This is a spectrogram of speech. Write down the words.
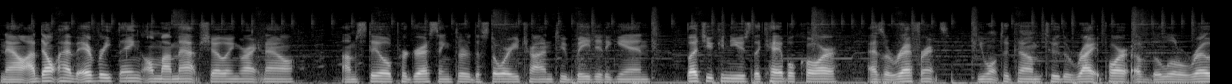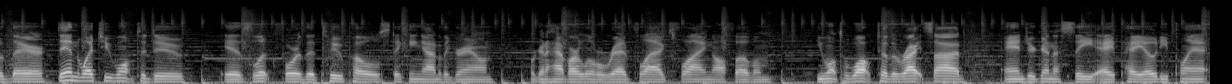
Now I don't have everything on my map showing right now, I'm still progressing through the story trying to beat it again, but you can use the cable car as a reference you want to come to the right part of the little road there. Then what you want to do is look for the two poles sticking out of the ground. We're going to have our little red flags flying off of them. You want to walk to the right side and you're going to see a peyote plant.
